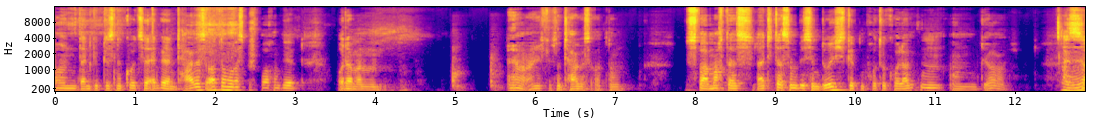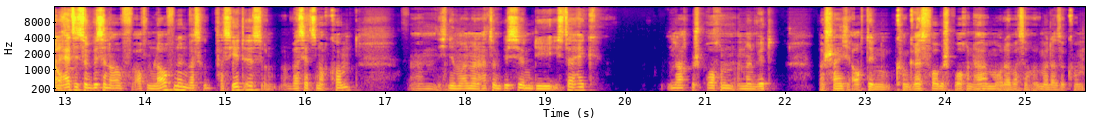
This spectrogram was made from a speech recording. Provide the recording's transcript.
und dann gibt es eine kurze, entweder eine Tagesordnung, wo was besprochen wird, oder man, ja, eigentlich gibt es eine Tagesordnung. Zwar macht das, leitet das so ein bisschen durch, es gibt einen Protokollanten und ja, Also man hält sich so ein bisschen auf, auf dem Laufenden, was passiert ist und, und was jetzt noch kommt. Ähm, ich nehme an, man hat so ein bisschen die Easter Hack nachbesprochen und man wird wahrscheinlich auch den Kongress vorbesprochen haben oder was auch immer da so kommt.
